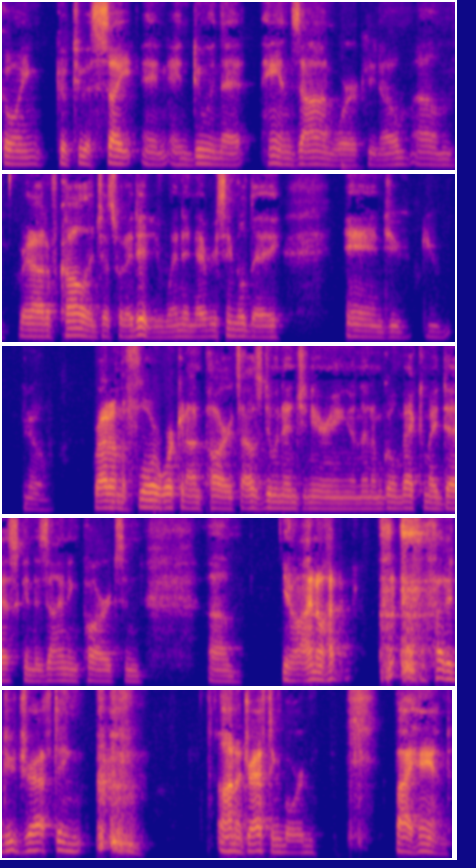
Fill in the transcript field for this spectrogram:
going go to a site and and doing that hands-on work you know? Um, right out of college that's what i did. You went in every single day and you you you know right on the floor working on parts. I was doing engineering and then i'm going back to my desk and designing parts and um, you know i know how to, how to do drafting on a drafting board by hand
